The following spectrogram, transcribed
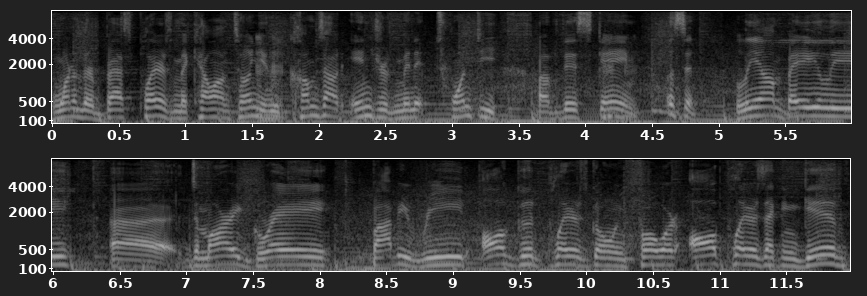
one of their best players, Michail Antonio, who comes out injured minute 20 of this game. Listen, Leon Bailey, uh, Demarai Gray, Bobby Reid, all good players going forward, all players that can give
